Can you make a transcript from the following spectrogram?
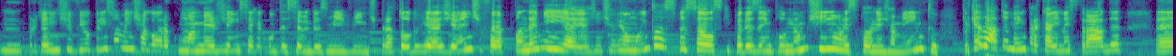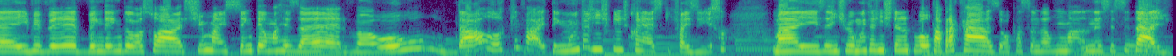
hum, porque a gente viu, principalmente agora com uma emergência que aconteceu em 2020 para todo viajante, foi a pandemia. E a gente viu muitas pessoas que, por exemplo, não tinham esse planejamento, porque dá também para cair na estrada é, e viver vendendo a sua arte, mas sem ter uma reserva reserva, ou dá o que vai. Tem muita gente que a gente conhece que faz isso, mas a gente viu muita gente tendo que voltar para casa ou passando alguma necessidade.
